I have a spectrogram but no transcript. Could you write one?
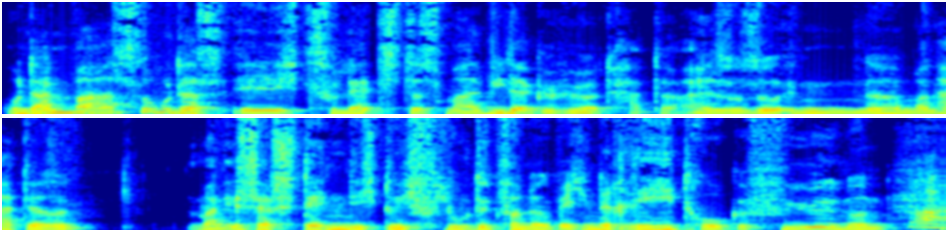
Und dann war es so, dass ich zuletzt das mal wieder gehört hatte. Also so in, ne, man hat ja so, man ist ja ständig durchflutet von irgendwelchen Retro-Gefühlen und Ach,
